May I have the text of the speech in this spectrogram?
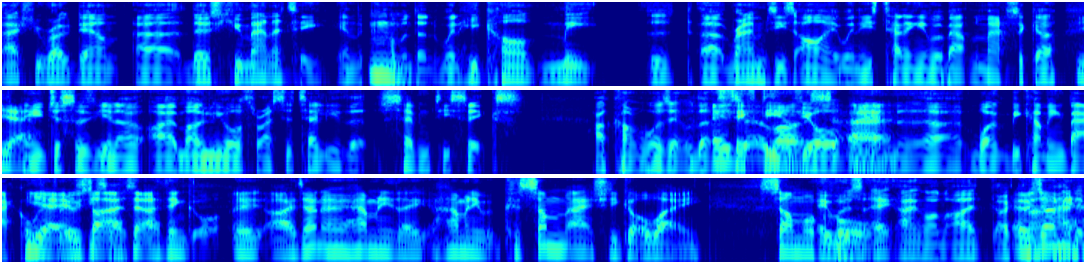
actually wrote down uh, there's humanity in the Mm. commandant when he can't meet the uh, Ramsey's eye when he's telling him about the massacre. Yeah. and he just says, you know, I'm only authorized to tell you that 76. I can't. Was it that It's, 50 well, of your uh, men uh, won't be coming back? Or yeah, it it was like I, th- I think uh, I don't know how many they how many because some actually got away. Some were it caught. was. Hang on, I, I it was can't- I only had a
